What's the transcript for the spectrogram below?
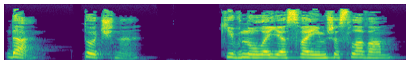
Да, точно». Кивнула я своим же словам.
